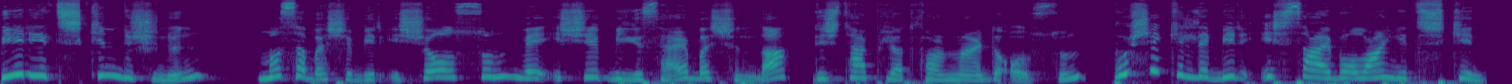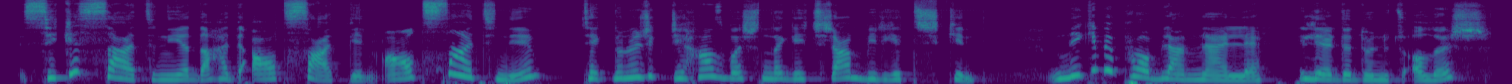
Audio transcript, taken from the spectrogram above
Bir yetişkin düşünün masa başı bir işi olsun ve işi bilgisayar başında dijital platformlarda olsun. Bu şekilde bir iş sahibi olan yetişkin 8 saatini ya da hadi 6 saat diyelim 6 saatini teknolojik cihaz başında geçiren bir yetişkin ne gibi problemlerle ileride dönüt alır?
